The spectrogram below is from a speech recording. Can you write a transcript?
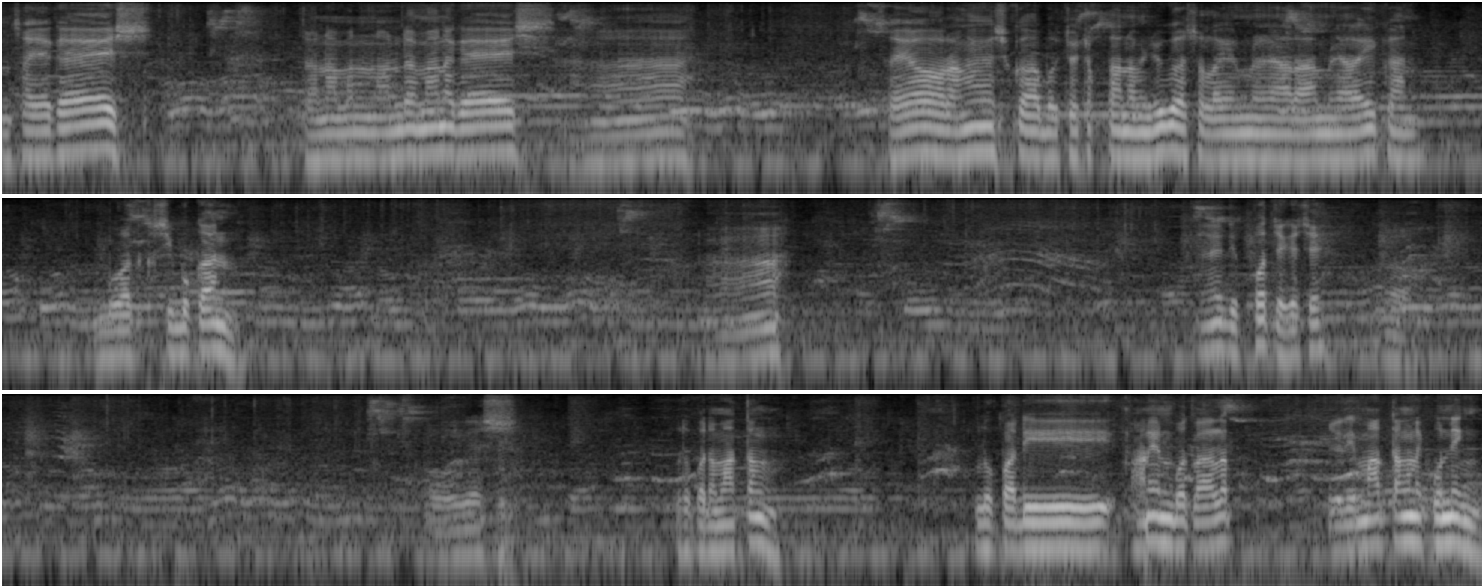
Tanaman saya guys. Tanaman Anda mana guys? Nah, saya orangnya suka bercocok tanam juga selain melihara melihara ikan. Buat kesibukan. Nah ini di pot ya guys ya? Oh, oh guys. Udah pada matang. Lupa dipanen buat lalap. Jadi matang nih kuning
